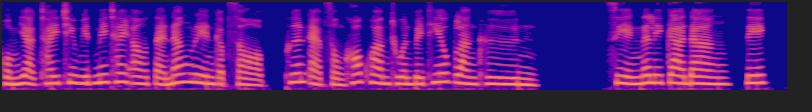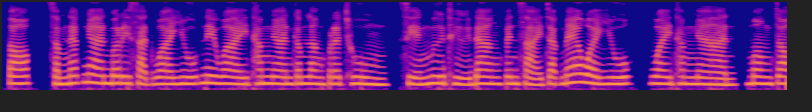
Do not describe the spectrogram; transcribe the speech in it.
ผมอยากใช้ชีวิตไม่ใช่เอาแต่นั่งเรียนกับสอบ เพื่อนแอบส่งข้อความชวนไปเที่ยวกลางคืน เสียงนาฬิกาดัง ติ๊กต๊อกสำนักงานบริษัทวายุในวัยทำงานกำลังประชุม เสียงมือถือดังเป็นสายจากแม่วายุ วัยทำงาน มองจอ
